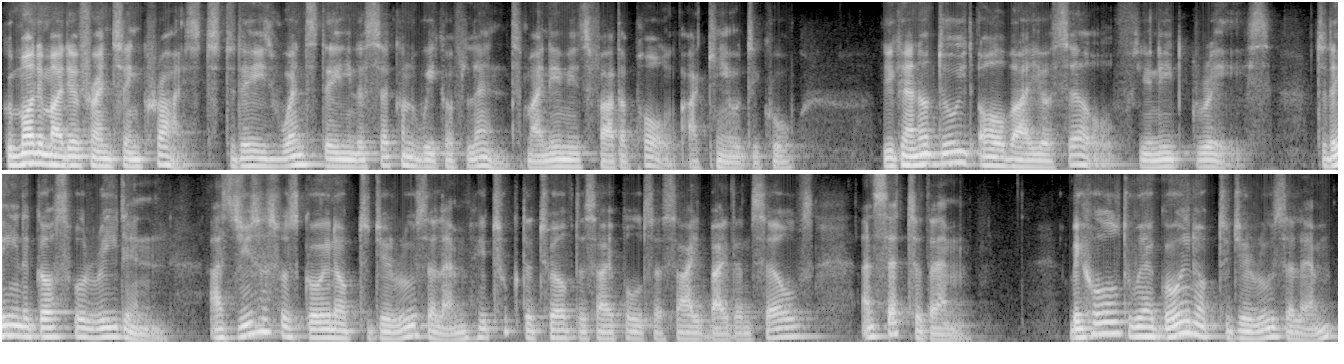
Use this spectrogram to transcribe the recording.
Good morning, my dear friends in Christ. Today is Wednesday in the second week of Lent. My name is Father Paul Akinotiko. You cannot do it all by yourself. You need grace. Today in the Gospel reading, as Jesus was going up to Jerusalem, he took the twelve disciples aside by themselves and said to them, Behold, we are going up to Jerusalem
